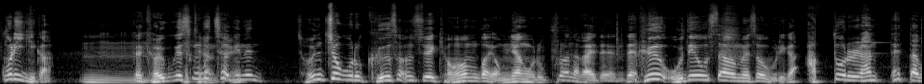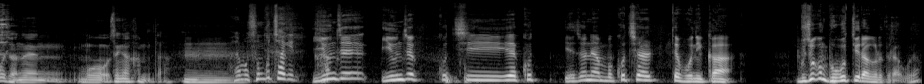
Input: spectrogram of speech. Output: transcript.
꾸리기가. 음, 그러니까 결국에 베테랑들. 승부차기는 전적으로 그 선수의 경험과 역량으로 풀어나가야 되는데 그 5대5 싸움에서 우리가 압도를 한, 했다고 저는 뭐 생각합니다. 음. 아니, 뭐 승부차기 이윤재 이윤재 코치의 코, 예전에 한번 코치할 때 보니까 무조건 보고 뛰라 그러더라고요.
